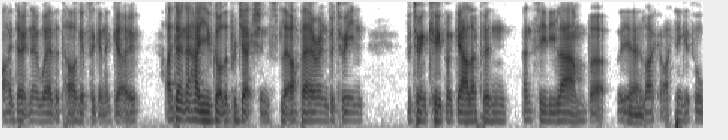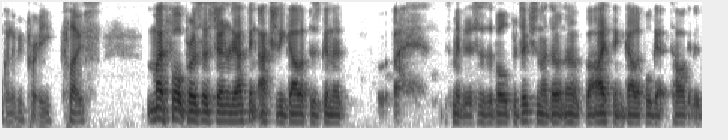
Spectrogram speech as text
I don't know where the targets are going to go. I don't know how you've got the projections split up, Aaron, between between Cooper, Gallup, and and CeeDee Lamb, but yeah, Mm. like I think it's all going to be pretty close. My thought process generally, I think actually Gallup is going to. Maybe this is a bold prediction, I don't know, but I think Gallup will get targeted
